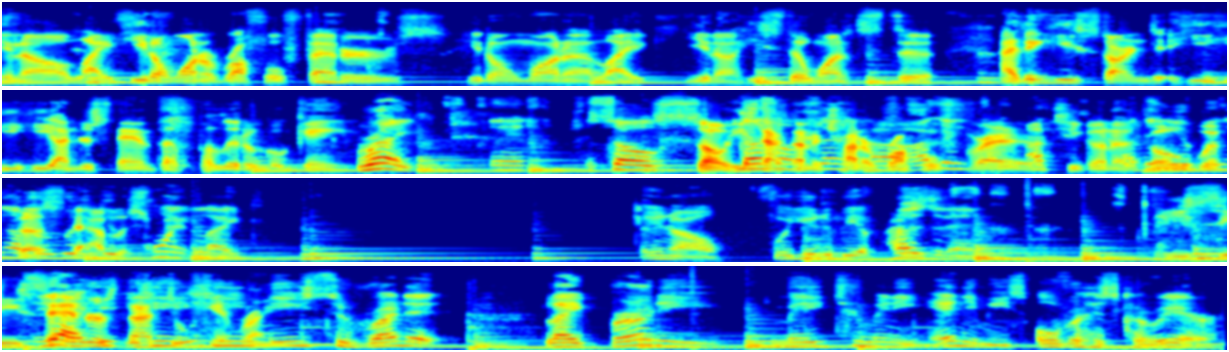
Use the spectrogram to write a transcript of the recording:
you know like he don't want to ruffle feathers. He don't want to like you know he still wants to i think he's starting to he he, he understands the political game. Right. And so so he's not going to try to. Uh, ruffle think- feathers I- he's going to go with the really establishment. point like you know for you to be a president he sees yeah he, not he, doing he it right. he needs to run it. Like bernie made too many enemies over his career.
